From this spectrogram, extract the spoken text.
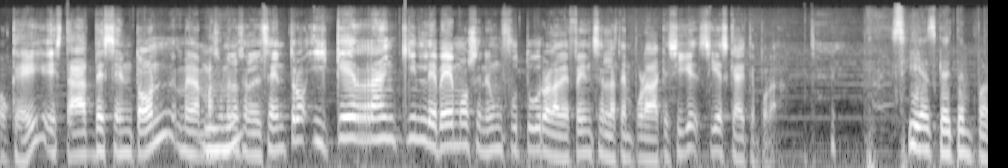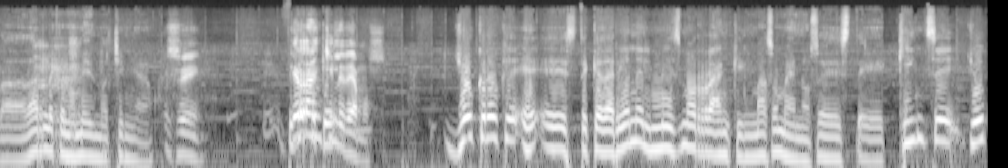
Ok, está decentón, más o menos en el centro. ¿Y qué ranking le vemos en un futuro a la defensa en la temporada que sigue? Si es que hay temporada. si es que hay temporada, darle con lo mismo, chingado. Sí. ¿Qué ranking le damos? Yo creo que eh, este quedaría en el mismo ranking, más o menos. Este 15, yo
